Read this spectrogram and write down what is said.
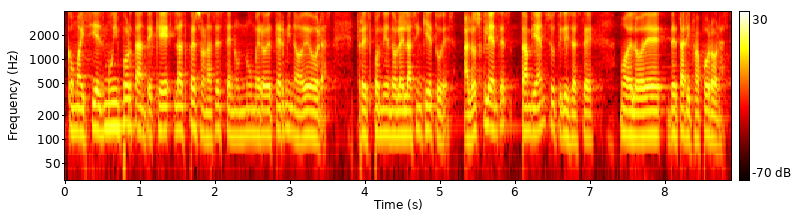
como ahí sí es muy importante que las personas estén un número determinado de horas respondiéndole las inquietudes a los clientes, también se utiliza este modelo de, tarifa por horas.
